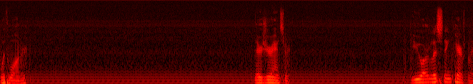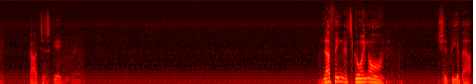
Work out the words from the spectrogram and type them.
with water. There's your answer. You are listening carefully, God just gave you. Nothing that's going on should be about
